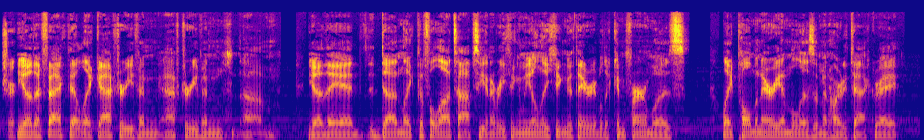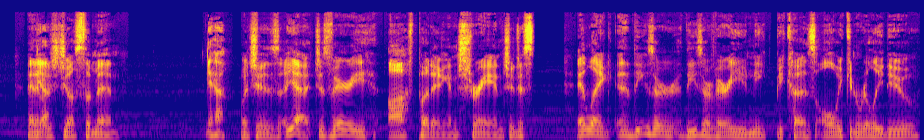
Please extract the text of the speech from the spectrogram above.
Sure. you know the fact that like after even after even um you know they had done like the full autopsy and everything and the only thing that they were able to confirm was like pulmonary embolism and heart attack right and it Yeah. was just the men Yeah. which is yeah just very off-putting and strange it just it like these are these are very unique because all we can really do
